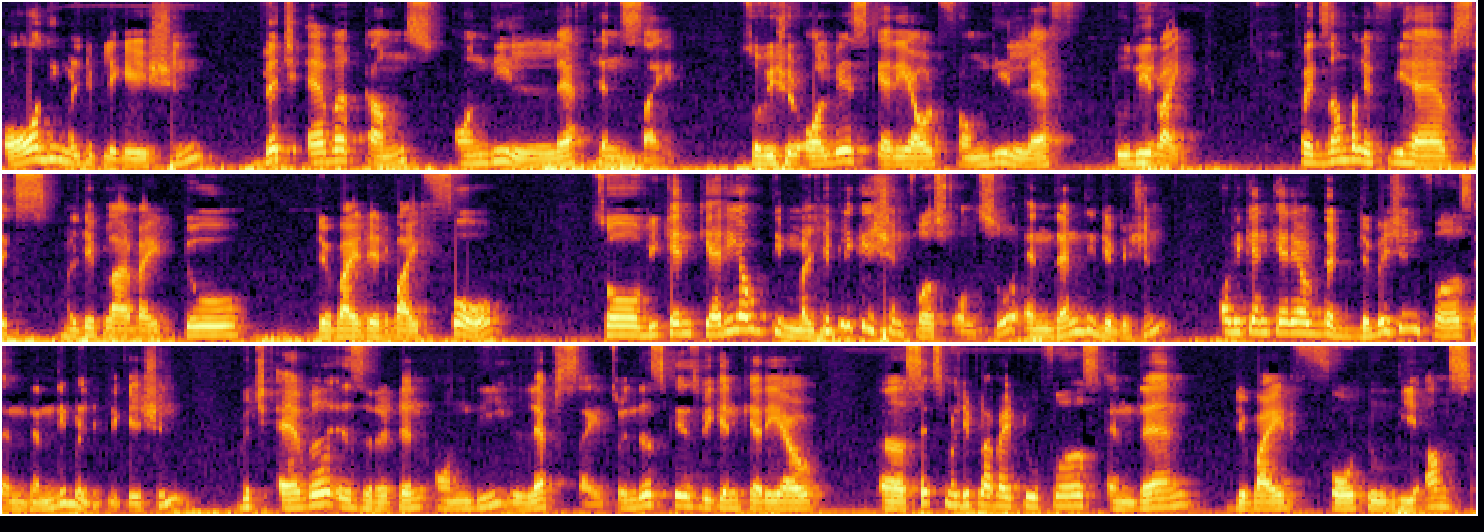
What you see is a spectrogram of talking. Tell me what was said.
or the multiplication whichever comes on the left hand side so we should always carry out from the left to the right for example if we have 6 multiplied by 2 divided by 4 so we can carry out the multiplication first also and then the division or we can carry out the division first and then the multiplication whichever is written on the left side. So in this case we can carry out uh, 6 multiplied by 2 first and then divide 4 to the answer.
